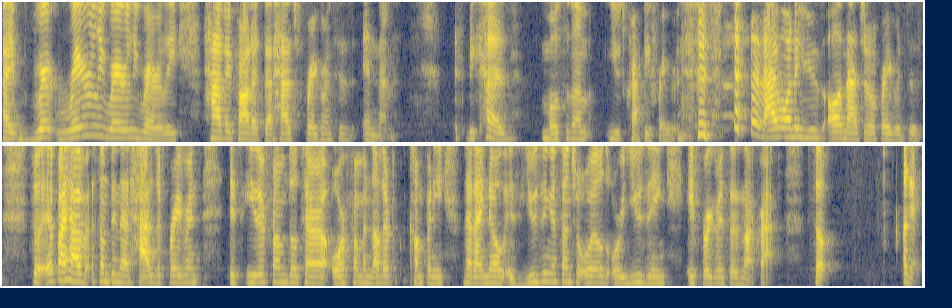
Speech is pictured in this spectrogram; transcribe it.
I rarely, rarely, rarely have a product that has fragrances in them. It's because most of them use crappy fragrances I want to use all natural fragrances. So if I have something that has a fragrance, it's either from doTERRA or from another company that I know is using essential oils or using a fragrance that's not crap. So, okay,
